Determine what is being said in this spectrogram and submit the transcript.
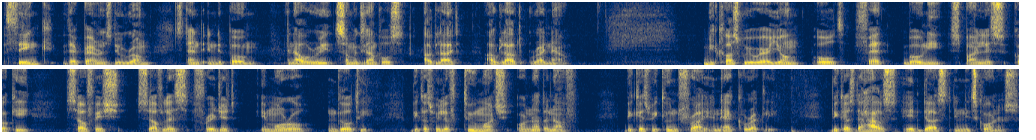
think their parents do wrong stand in the poem, and I will read some examples out loud, out loud right now. Because we were young, old, fat, bony, spineless, cocky, selfish, selfless, frigid, immoral, and guilty, because we loved too much or not enough, because we couldn't fry an egg correctly, because the house hid dust in its corners,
